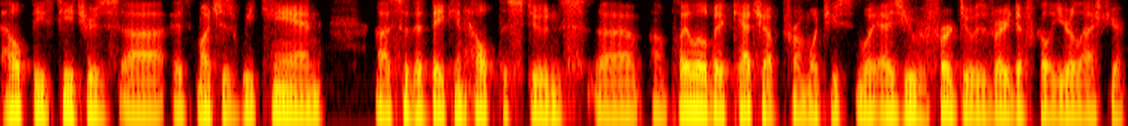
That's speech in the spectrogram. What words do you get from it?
help these teachers uh, as much as we can uh, so that they can help the students uh, uh, play a little bit of catch up from what you, as you referred to, was a very difficult year last year.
